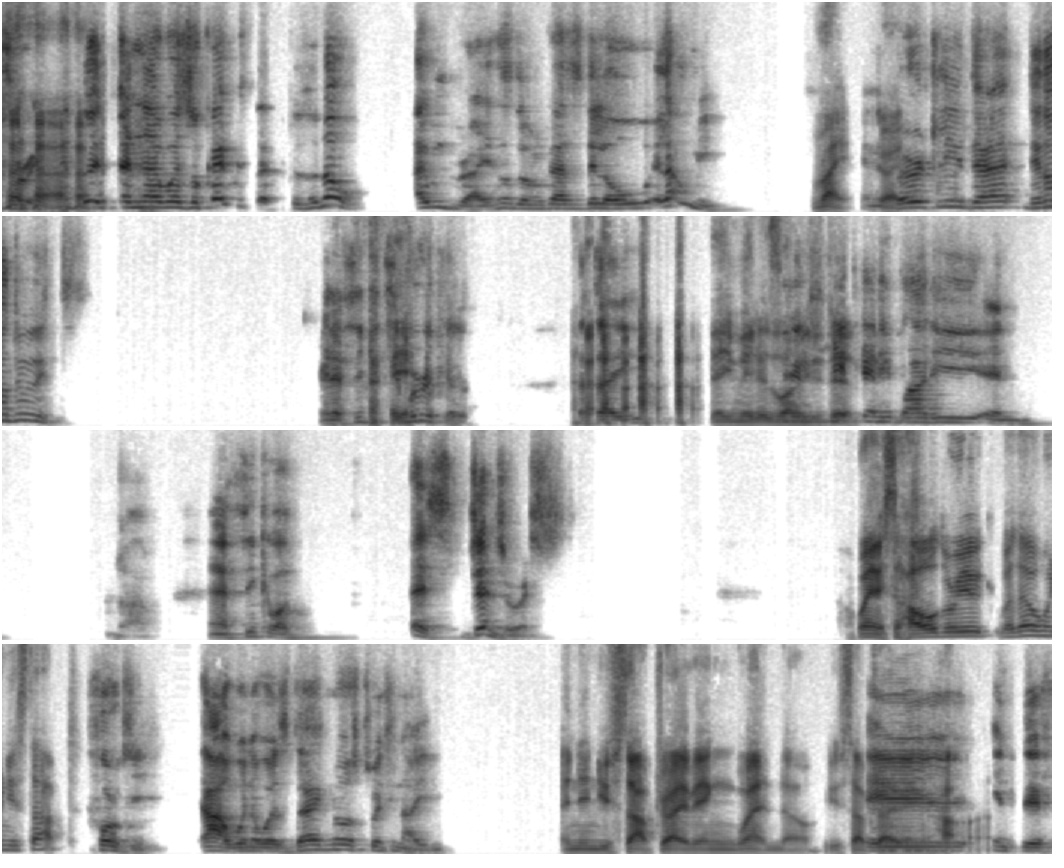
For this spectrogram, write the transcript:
Sorry. and I was okay with that because no, I will drive as long as the law allow me. Right. And right. apparently they they don't do it. And I think it's a miracle that I you made it as long as you did. Anybody and and I think about it's dangerous. Wait, so how old were you though when you stopped? 40. Ah, when I was diagnosed, 29. And then you stopped driving when? No, you stopped driving uh, in the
